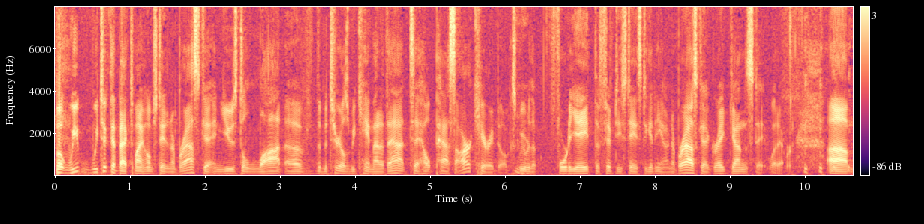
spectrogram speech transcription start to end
but we, we took that back to my home state of Nebraska and used a lot of the materials we came out of that to help pass our carry bill because we were the 48, the 50 states to get, you know, Nebraska, great gun state, whatever. um,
